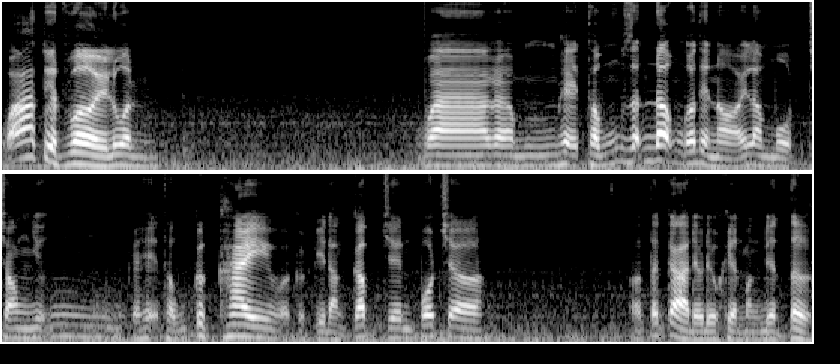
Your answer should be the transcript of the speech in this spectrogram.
Quá tuyệt vời luôn. Và hệ thống dẫn động có thể nói là một trong những cái hệ thống cực hay và cực kỳ đẳng cấp trên Porsche. Ờ, tất cả đều điều khiển bằng điện tử.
